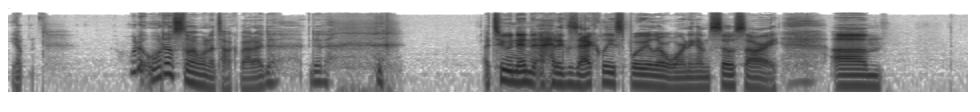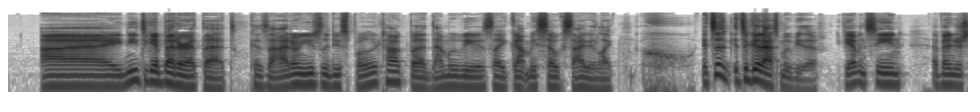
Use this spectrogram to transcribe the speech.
yep. What what else do I want to talk about? I did. I, did I tuned in at exactly spoiler warning. I'm so sorry. Um, I need to get better at that because I don't usually do spoiler talk, but that movie was like got me so excited. Like, whew. It's a it's a good ass movie though. If you haven't seen Avengers,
